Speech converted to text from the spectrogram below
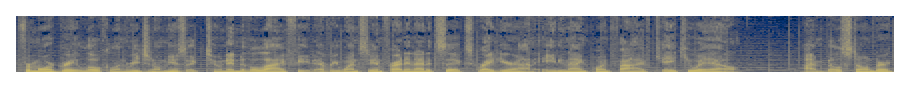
For more great local and regional music, tune into the live feed every Wednesday and Friday night at 6 right here on 89.5 KQAL. I'm Bill Stoneberg,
